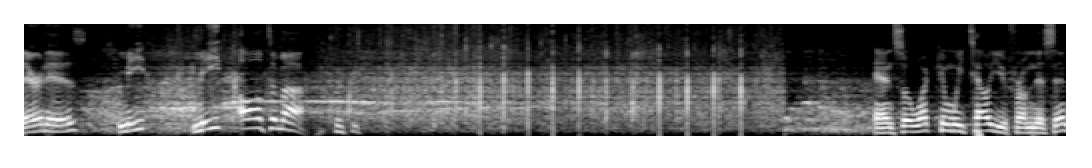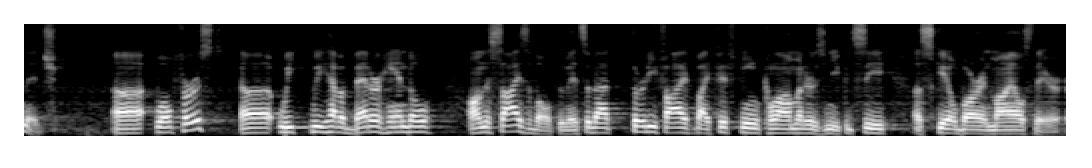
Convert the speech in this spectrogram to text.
there it is. Meet, meet Ultima. and so, what can we tell you from this image? Uh, well, first, uh, we, we have a better handle on the size of Ultima. It's about 35 by 15 kilometers, and you can see a scale bar in miles there.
